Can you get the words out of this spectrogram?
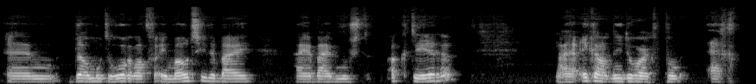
En dan moeten horen wat voor emotie erbij, hij erbij moest acteren. Nou ja, ik had het niet door. Ik vond echt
